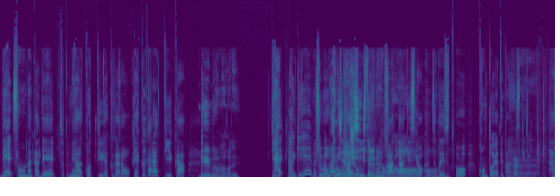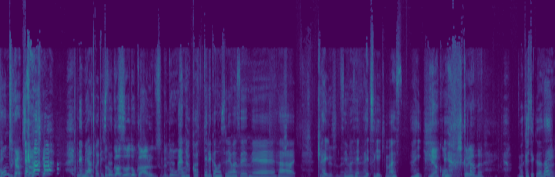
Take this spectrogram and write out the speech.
でその中でちょっとメアコっていう役柄を役柄っていうかゲームの中で？いやあゲームとか毎日配信してるものがあったんですよ。そこでずっとコントをやってたんですけど、はい今度やってたんですか？でメアコでした。その画像はどっかあるんですよね動画あ残ってるかもしれませんね。はい。はい、すいません。はい次行きます。はい。みやこしっかりやんない。任せてください、はい。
